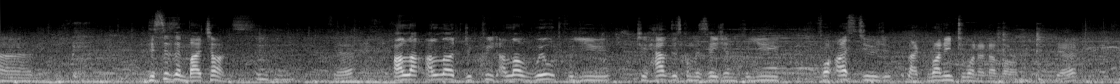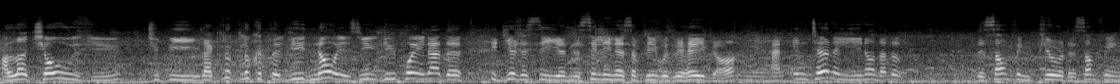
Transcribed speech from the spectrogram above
um, this isn't by chance Mm-hmm. Yeah allah allah decreed allah willed for you to have this conversation for you for us to like run into one another yeah allah chose you to be like look look at the you notice you you pointing out the idiocy and the silliness of people's behavior Yeah. and internally you know that look there's something pure there's something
